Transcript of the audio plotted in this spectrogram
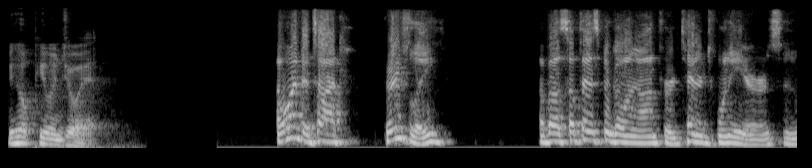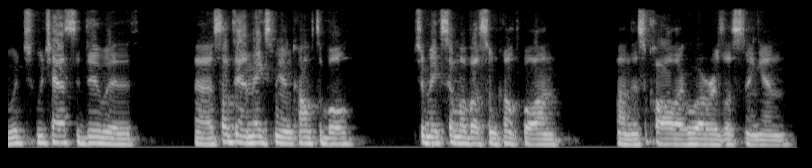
We hope you enjoy it. I wanted to talk briefly about something that's been going on for 10 or 20 years, and which, which has to do with uh, something that makes me uncomfortable, should make some of us uncomfortable on, on this call or whoever is listening in,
